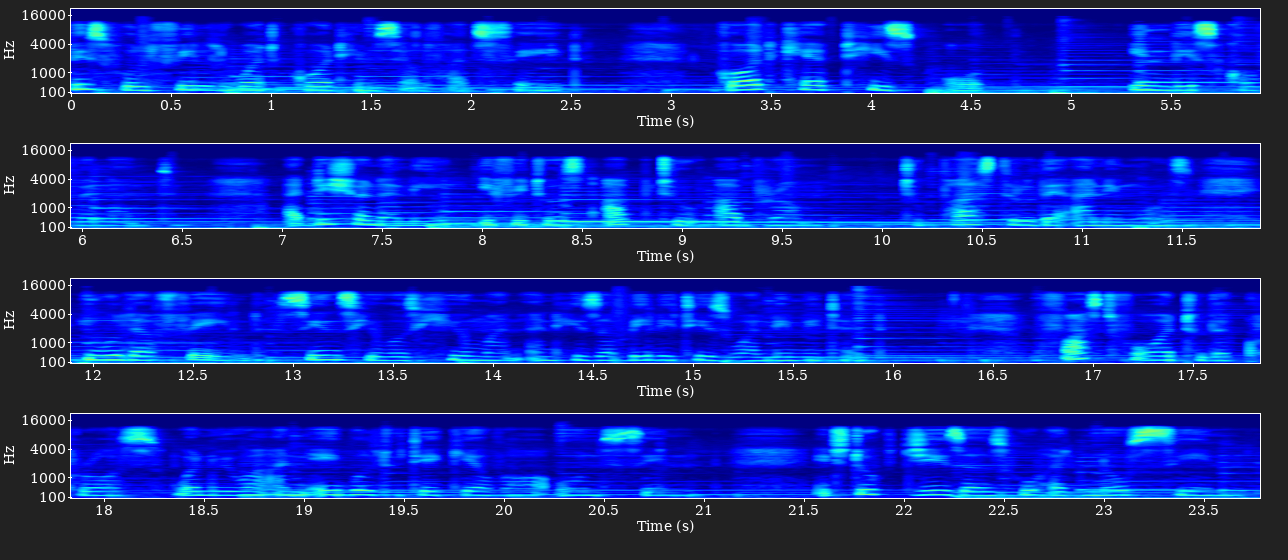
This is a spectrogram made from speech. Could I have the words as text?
This fulfilled what God Himself had said. God kept His oath in this covenant. Additionally, if it was up to Abram to pass through the animals, he would have failed since he was human and his abilities were limited. Fast forward to the cross when we were unable to take care of our own sin. It took Jesus, who had no sin,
